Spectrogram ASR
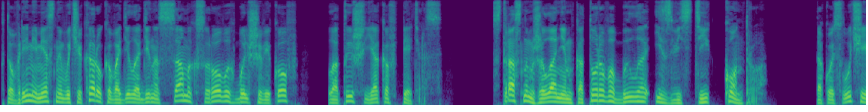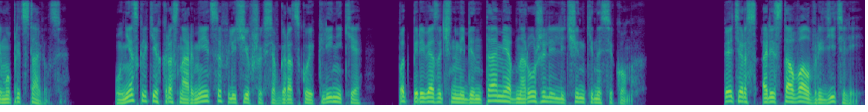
В то время местный ВЧК руководил один из самых суровых большевиков, латыш Яков Петерс, страстным желанием которого было извести контру. Такой случай ему представился. У нескольких красноармейцев, лечившихся в городской клинике, под перевязочными бинтами обнаружили личинки насекомых. Петерс арестовал вредителей,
